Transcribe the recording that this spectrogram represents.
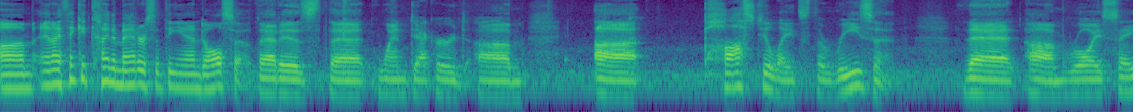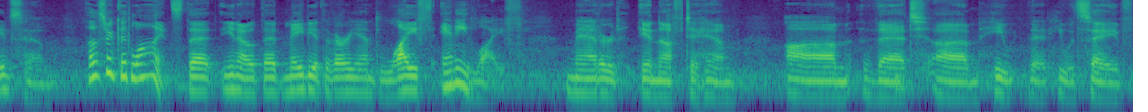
Um, and I think it kind of matters at the end also. That is, that when Deckard um, uh, postulates the reason that um, Roy saves him, those are good lines. That you know that maybe at the very end, life, any life, mattered enough to him um, that um, he that he would save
